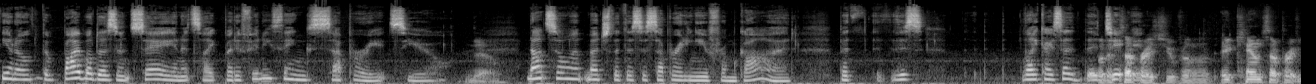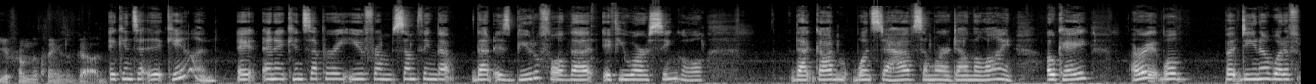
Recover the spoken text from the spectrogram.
you know the bible doesn't say and it's like but if anything separates you yeah, not so much that this is separating you from god but this like i said but it separates you from. The, it can separate you from the things of God. it can it can it, and it can separate you from something that that is beautiful that if you are single that god wants to have somewhere down the line okay all right well but dina what if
